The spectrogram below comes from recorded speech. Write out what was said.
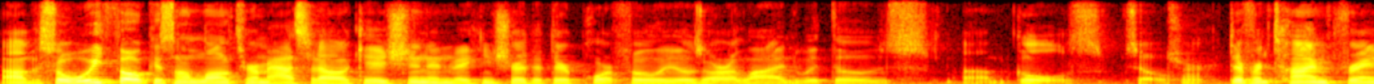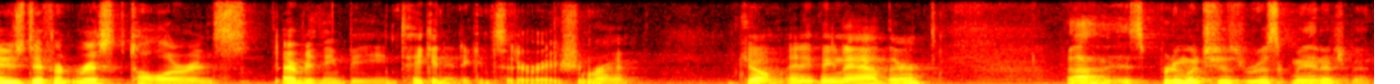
Um, so we focus on long term asset allocation and making sure that their portfolios are aligned with those um, goals. So Sure. different time frames, different risk tolerance, everything being taken into consideration. Right. Joe, anything to add there? Uh, it's pretty much just risk management.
